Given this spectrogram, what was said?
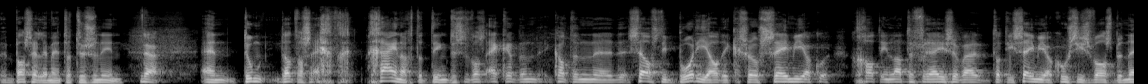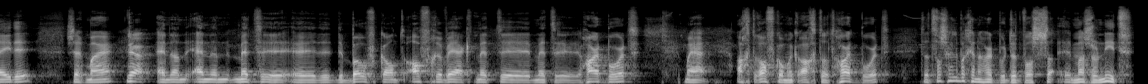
eh, baselement ertussenin. Ja. En toen, dat was echt geinig, dat ding. Dus het was echt een, ik had een, eh, zelfs die body had ik zo semi gat in laten frezen, waar dat die semi-akoestisch was beneden, zeg maar. Ja. En dan, en dan met de, de bovenkant afgewerkt met, met hardboard. Maar ja, achteraf kwam ik achter dat hardboard, dat was helemaal geen hardboard, dat was mazoniet.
